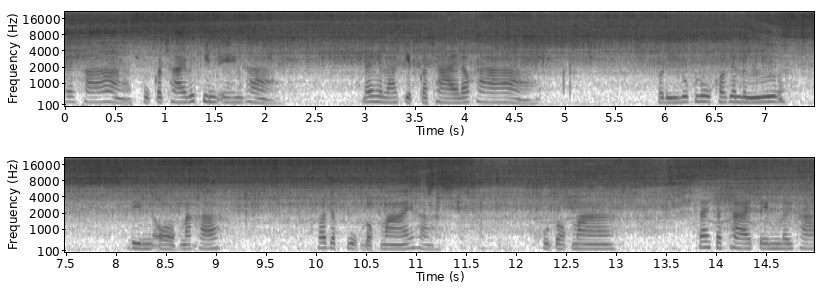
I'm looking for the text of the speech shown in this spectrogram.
เลยค่ะปลูกกระชายไว้กินเองค่ะ ได้เวลาเก็บกระชายแล้วค่ะพอดีลูกๆเขาจะลื้อดินออกนะคะก็จะปลูกดอกไม้ค่ะขุดออกมา ได้กระชายเต็มเลยค่ะ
